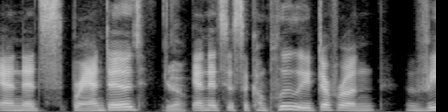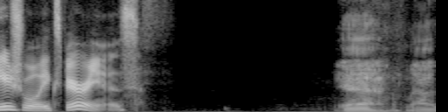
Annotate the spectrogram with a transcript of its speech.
and it's branded Yeah. and it's just a completely different visual experience. Yeah, I,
